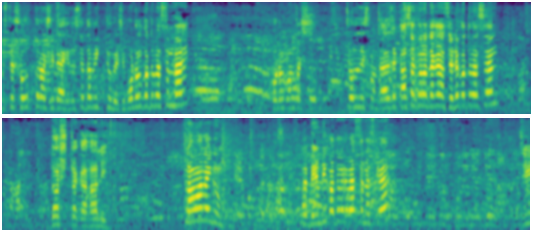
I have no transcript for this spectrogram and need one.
উস্তে সত্তর আশি। টাকা উস্তের দাম একটু বেশি। পটল কত পাচ্ছেন ভাই? পটল পঞ্চাশ চল্লিশ পঞ্চাশ। আর যে কাঁচা কলা দেখা যাচ্ছে এটা কত পাচ্ছেন দশ টাকা হালি। আসসালামু আলাইকুম। ভাই ভেন্ডি কত করে পাচ্ছেন আজকে? জি?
